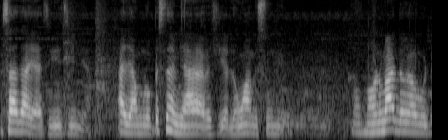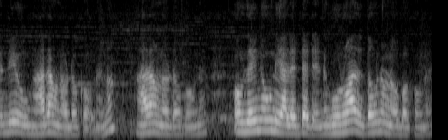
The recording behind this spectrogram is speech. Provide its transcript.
အစစရဈေးကြီးနေအဲကြောင့်မလို့ပတ်စံများတာပဲရှိရယ်လုံးဝမစူးမိဘူးဟိုမောင်နှမတော့ကိုတနေ့ကို9000လောက်တော့ကုန်တယ်နော်9000လောက်တော့ကုန်တယ်ပုံစိမ်းနှုန်းတွေကလည်းတက်တယ်ငကိုတော့ဆို3000လောက်ပဲကုန်တယ်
